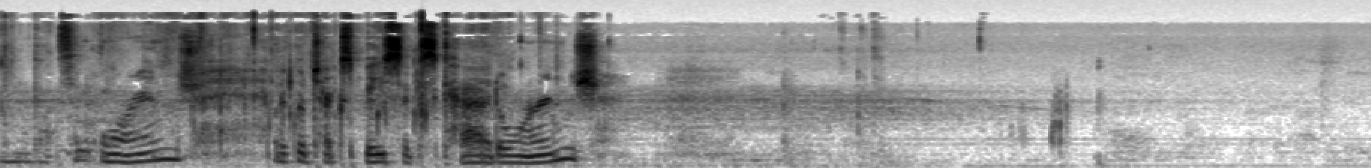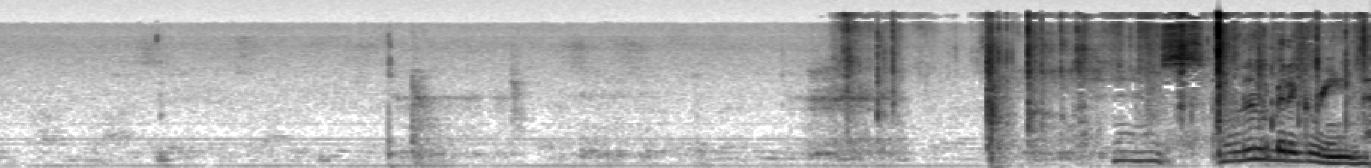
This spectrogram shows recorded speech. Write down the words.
And I got some orange, Liquitex Basics Cad Orange. A little bit of green.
